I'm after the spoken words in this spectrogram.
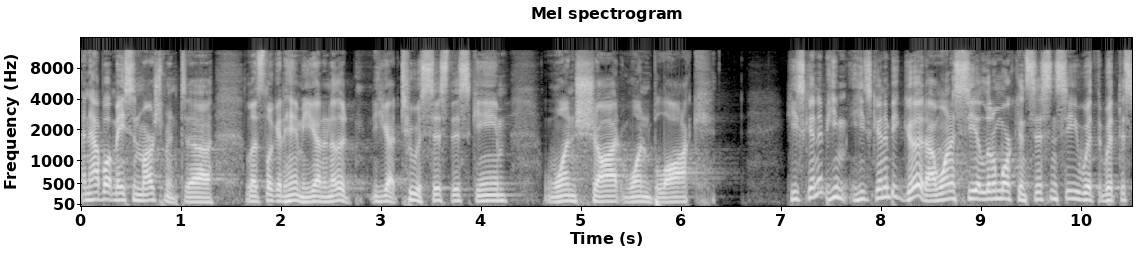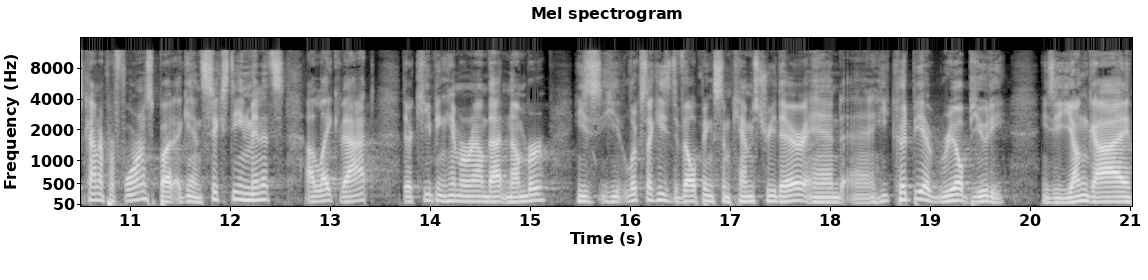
And how about Mason Marchment? Uh, let's look at him. He got another. He got two assists this game, one shot, one block he's gonna be he's gonna be good. I want to see a little more consistency with with this kind of performance. But again, 16 minutes, I like that. They're keeping him around that number. He's he looks like he's developing some chemistry there, and, he could be a real beauty. He's a young guy.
